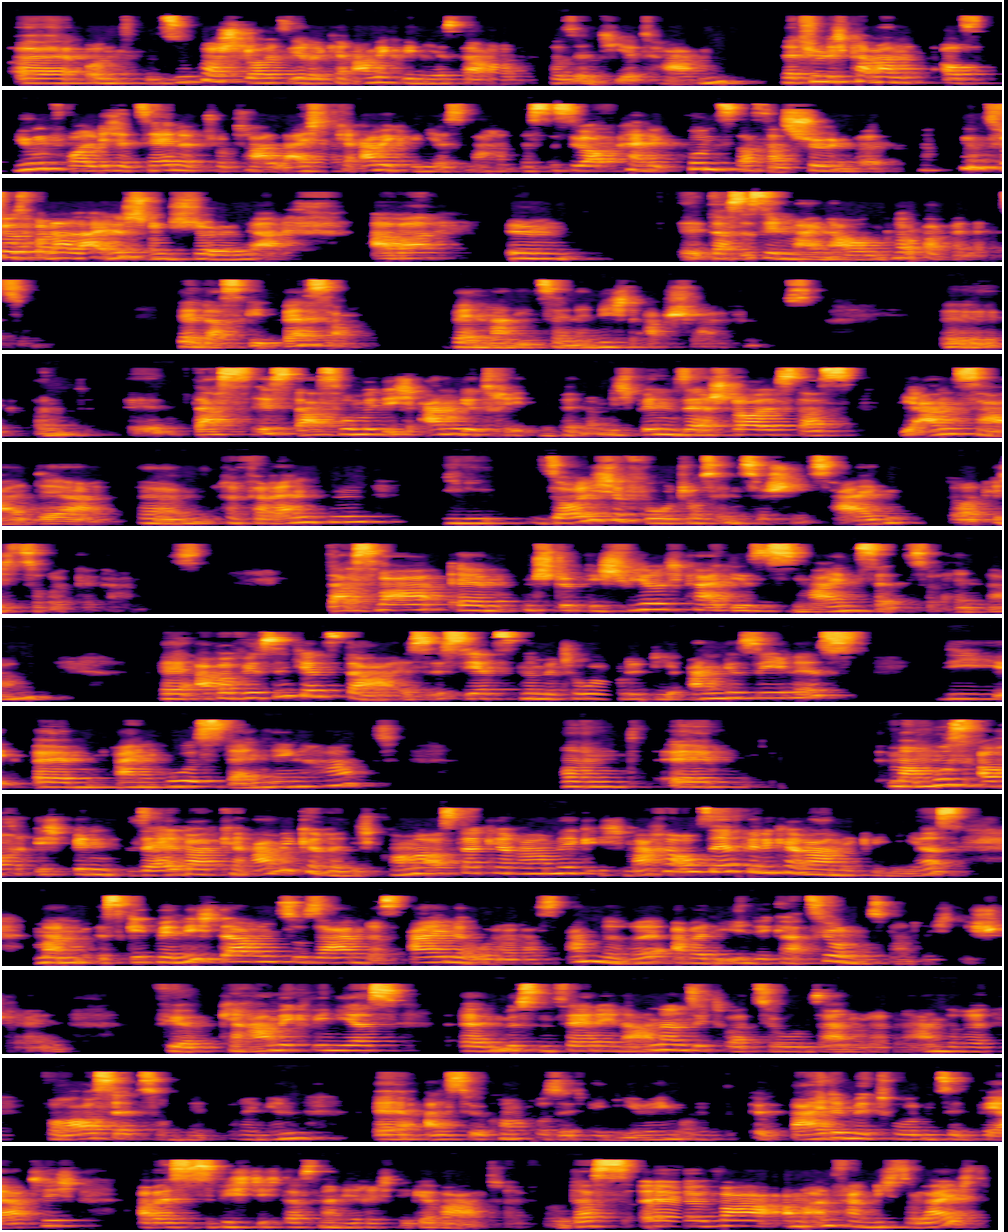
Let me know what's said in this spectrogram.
äh, und super stolz ihre Keramikviniers darauf präsentiert haben. Natürlich kann man auf jungfräuliche Zähne total leicht Keramikviniers machen. Das ist überhaupt keine Kunst, dass das schön wird. Das wird von alleine schon schön, ja. Aber ähm, das ist in meinen Augen Körperverletzung. Denn das geht besser wenn man die Zähne nicht abschleifen muss. Äh, und äh, das ist das, womit ich angetreten bin. Und ich bin sehr stolz, dass die Anzahl der ähm, Referenten, die solche Fotos inzwischen zeigen, deutlich zurückgegangen ist. Das war ähm, ein Stück die Schwierigkeit, dieses Mindset zu ändern. Äh, aber wir sind jetzt da. Es ist jetzt eine Methode, die angesehen ist, die ähm, ein hohes Standing hat. Und ähm, man muss auch, ich bin selber Keramikerin, ich komme aus der Keramik, ich mache auch sehr viele Keramikviniers. Man, es geht mir nicht darum zu sagen, das eine oder das andere, aber die Indikation muss man richtig stellen. Für Keramikviniers äh, müssen Zähne in einer anderen Situation sein oder eine andere Voraussetzung mitbringen äh, als für Composite Veneering. Und äh, beide Methoden sind wertig, aber es ist wichtig, dass man die richtige Wahl trifft. Und das äh, war am Anfang nicht so leicht.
